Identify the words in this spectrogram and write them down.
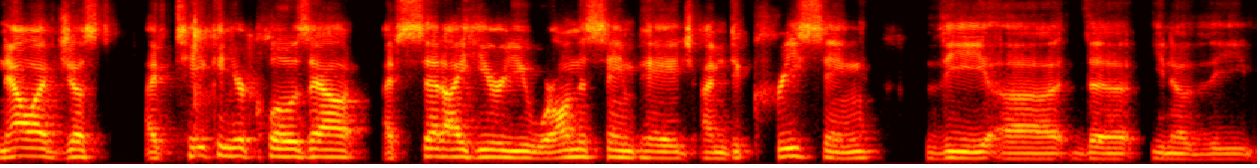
now i've just i've taken your close out i've said i hear you we're on the same page. I'm decreasing the uh the you know the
